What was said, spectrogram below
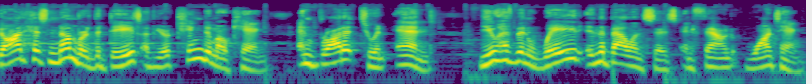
God has numbered the days of your kingdom, O king, and brought it to an end. You have been weighed in the balances and found wanting.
